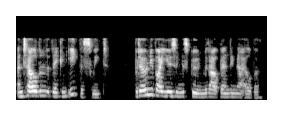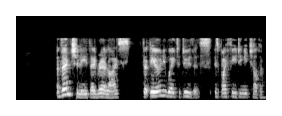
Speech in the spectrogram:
and tell them that they can eat the sweet, but only by using the spoon without bending their elbow. Eventually they realise that the only way to do this is by feeding each other.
